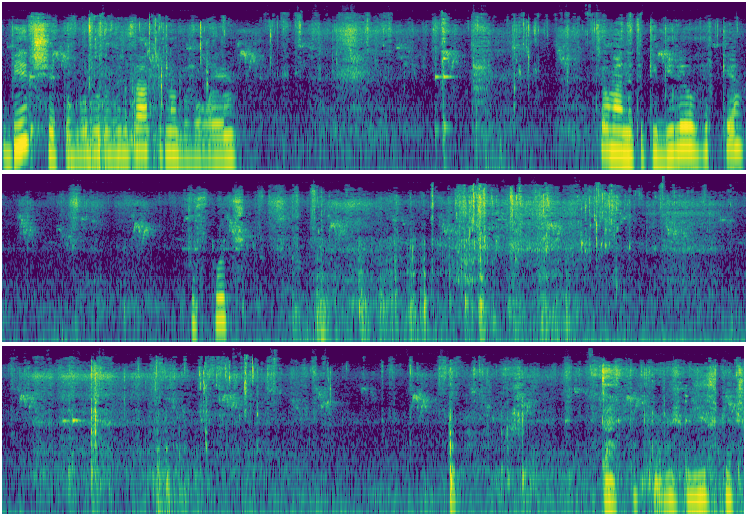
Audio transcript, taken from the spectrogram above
більші, то буду розрізати на двоє. Це у мене такі білі огірки. Ростуть. Так, попробую їх тут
